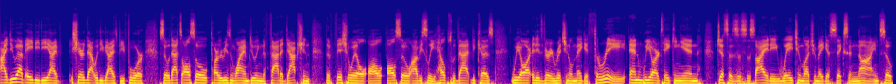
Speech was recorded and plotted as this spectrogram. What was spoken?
I do have ADD I've shared that with you guys before. So that's also part of the reason why I'm doing the fat adaptation the fish oil all also obviously helps with that because we are it is very rich in omega 3 and we are taking in just as a society way too much omega 6 and 9 so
